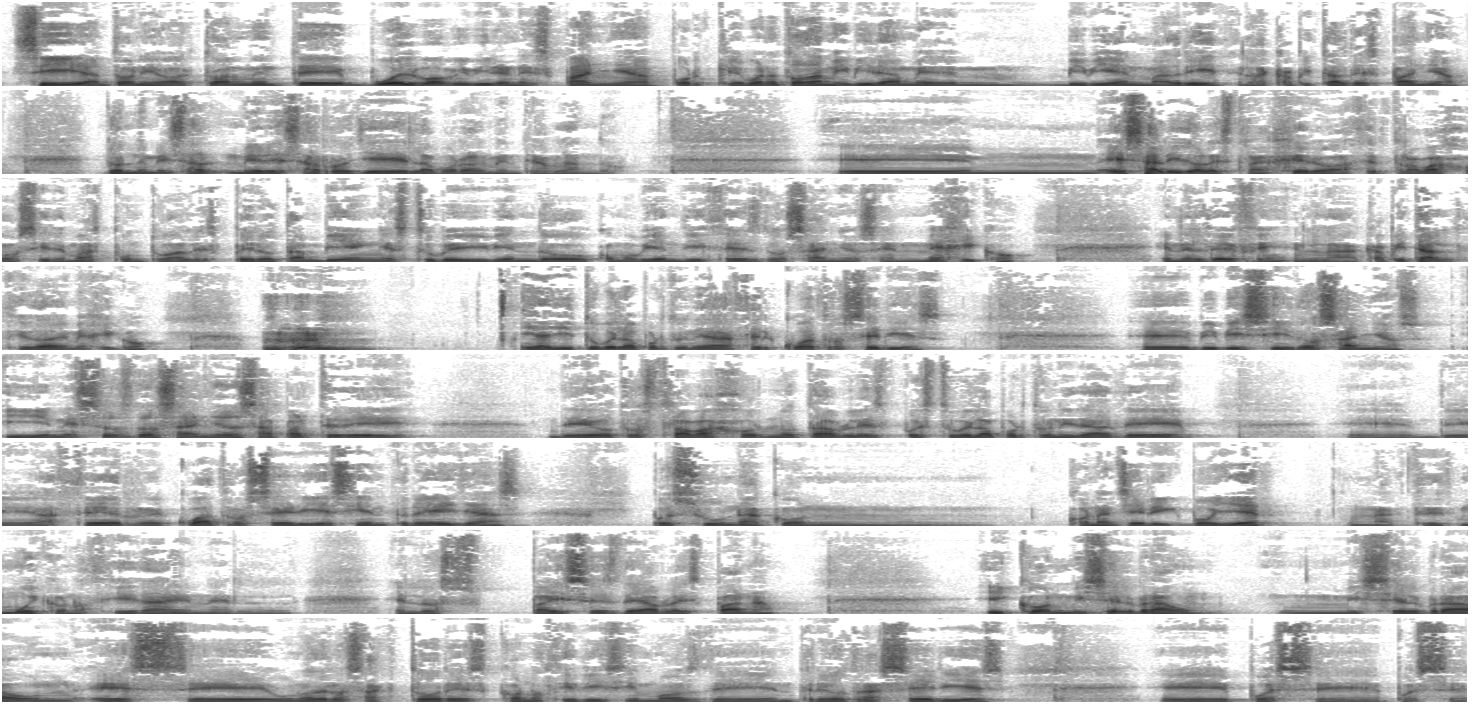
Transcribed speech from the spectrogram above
Sí, Antonio, actualmente vuelvo a vivir en España porque, bueno, toda mi vida me viví en Madrid, en la capital de España, donde me, desarrollé laboralmente hablando. Em, he salido al extranjero a hacer trabajos y demás puntuales, pero también estuve viviendo, como bien dices, dos años en México, en el DF, en la capital, Ciudad de México, y allí tuve la oportunidad de hacer cuatro series. Eh, viví sí dos años y en esos dos años, aparte de, de otros trabajos notables, pues tuve la oportunidad de, eh, de hacer cuatro series y entre ellas, pues una con, con Angelique Boyer, una actriz muy conocida en, el, en los países de habla hispana, y con Michelle Brown. Michelle Brown es eh, uno de los actores conocidísimos de, entre otras series, eh, pues, pues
